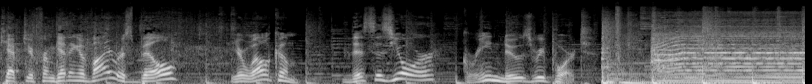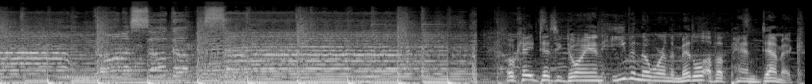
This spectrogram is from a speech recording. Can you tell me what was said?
kept you from getting a virus, Bill. You're welcome. This is your Green News Report. Okay, Desi Doyen, even though we're in the middle of a pandemic,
